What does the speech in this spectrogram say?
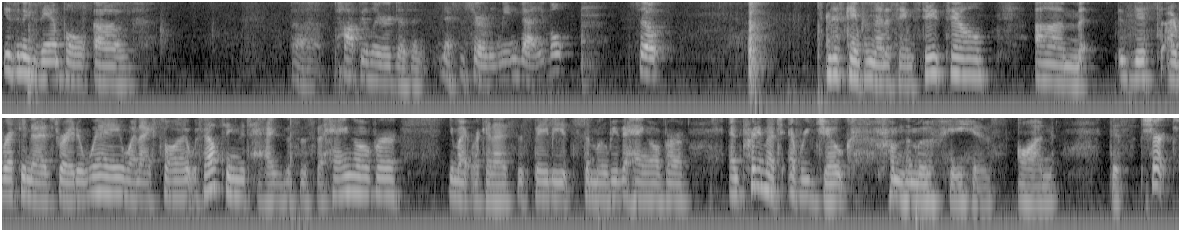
is an example of uh, popular doesn't necessarily mean valuable. So this came from that same state sale. Um, this I recognized right away when I saw it without seeing the tag. This is The Hangover. You might recognize this baby. It's the movie The Hangover. And pretty much every joke from the movie is on this shirt.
